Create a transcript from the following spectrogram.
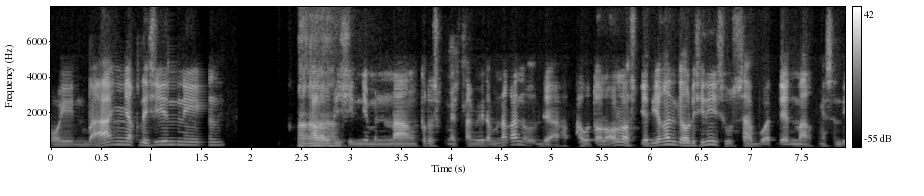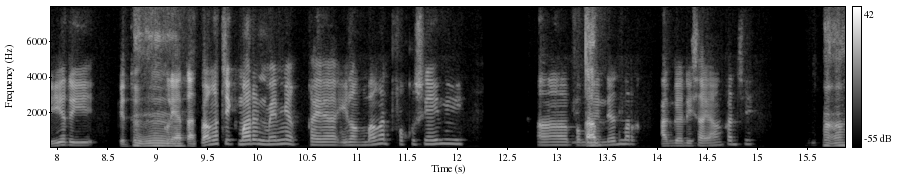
poin banyak di sini. Heeh. Kalau di sini menang terus match selanjutnya menang kan udah auto lolos. Jadi kan kalau di sini susah buat Denmarknya sendiri gitu. Mm-mm. Kelihatan banget sih kemarin mainnya kayak hilang banget fokusnya ini. Eh, pemain Denmark agak disayangkan sih. Heeh.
